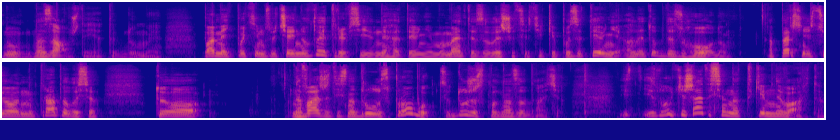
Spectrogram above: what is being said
ну, назавжди, я так думаю. Пам'ять потім, звичайно, витре всі негативні моменти, залишаться тільки позитивні, але то буде згодом. А перш ніж цього не трапилося, то наважитись на другу спробу це дуже складна задача. І, і зловтішатися над таким не варто.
